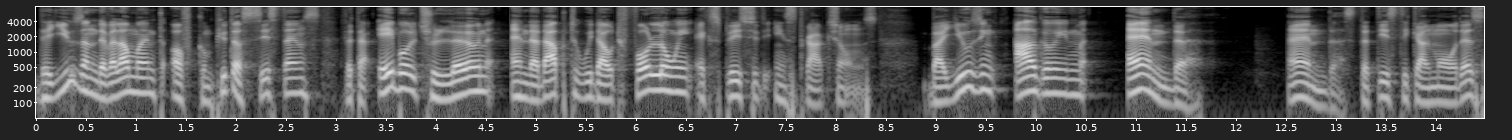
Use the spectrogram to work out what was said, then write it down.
the use and development of computer systems that are able to learn and adapt without following explicit instructions by using algorithm and and statistical models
